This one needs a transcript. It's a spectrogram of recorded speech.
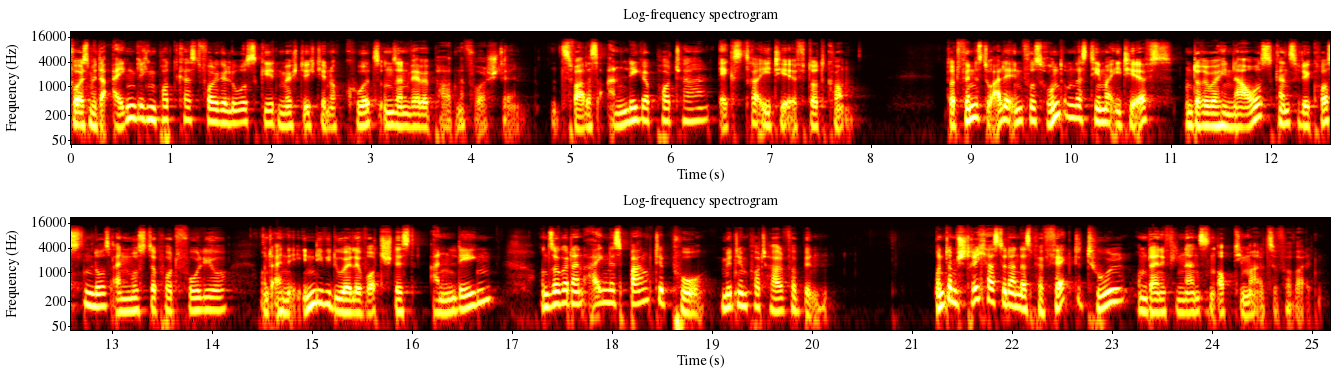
Bevor es mit der eigentlichen Podcast-Folge losgeht, möchte ich dir noch kurz unseren Werbepartner vorstellen. Und zwar das Anlegerportal extraetf.com. Dort findest du alle Infos rund um das Thema ETFs und darüber hinaus kannst du dir kostenlos ein Musterportfolio und eine individuelle Watchlist anlegen und sogar dein eigenes Bankdepot mit dem Portal verbinden. Unterm Strich hast du dann das perfekte Tool, um deine Finanzen optimal zu verwalten.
